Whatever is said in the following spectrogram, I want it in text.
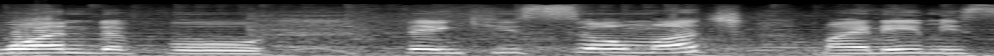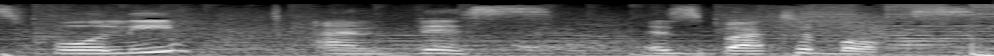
wonderful. Thank you so much. My name is Foley, and this is BattaBox.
